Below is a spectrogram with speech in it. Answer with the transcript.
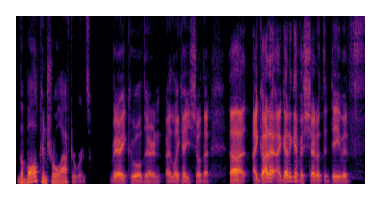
the ball control afterwards. Very cool, Darrin. I like how you showed that. Uh, I gotta, I gotta give a shout out to David F-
